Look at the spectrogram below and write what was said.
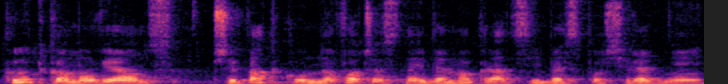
Krótko mówiąc, w przypadku nowoczesnej demokracji bezpośredniej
